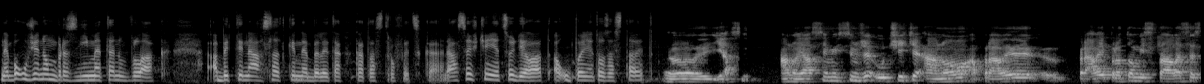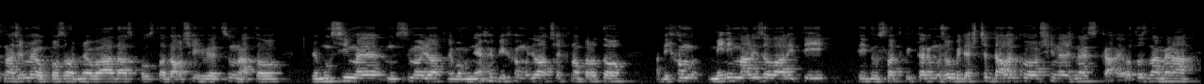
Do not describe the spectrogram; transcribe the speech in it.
Nebo už jenom brzdíme ten vlak, aby ty následky nebyly tak katastrofické? Dá se ještě něco dělat a úplně to zastavit? Uh, já si ano, já si myslím, že určitě ano a právě, právě proto my stále se snažíme upozorňovat a spousta dalších věců na to, že musíme, musíme udělat, nebo měli bychom udělat všechno pro to, abychom minimalizovali ty, ty důsledky, které můžou být ještě daleko horší než dneska. Jo? To znamená,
